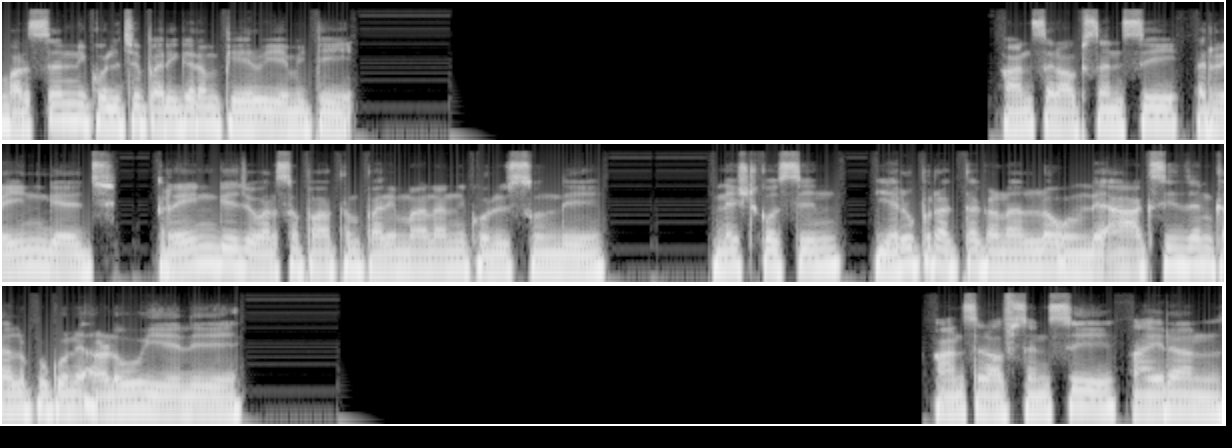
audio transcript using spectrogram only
వర్షాన్ని కొలిచే పరికరం పేరు ఏమిటి? Answer option C rain gauge rain gauge వర్షపాతం పరిమాణాన్ని కొలుస్తుంది. నెక్స్ట్ క్వశ్చన్ ఎరుపు రక్త కణంలో ఉండే ఆక్సిజన్ కలుపుకునే అణువు ఏది? Answer option C iron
